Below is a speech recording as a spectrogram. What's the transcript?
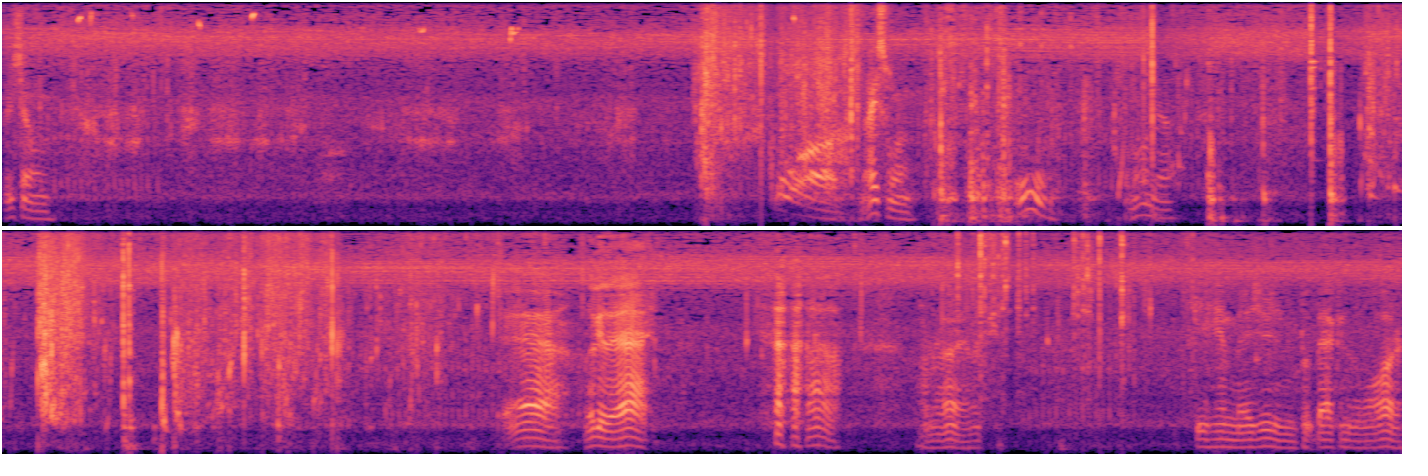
Fish on. Nice one. Ooh. Come on now. Yeah, look at that. All right, let's, get him measured and put back into the water.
